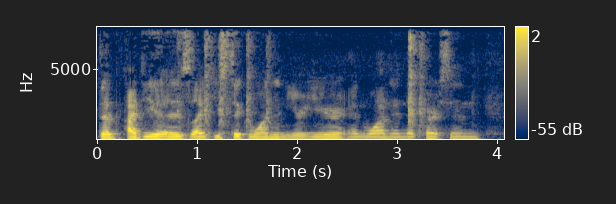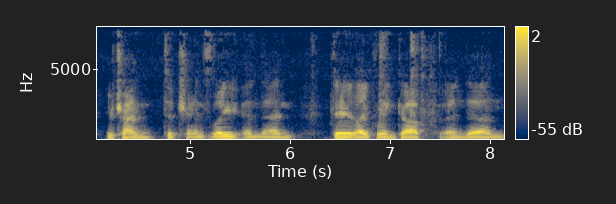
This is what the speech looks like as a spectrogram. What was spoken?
The idea is like you stick one in your ear and one in the person you're trying to translate, and then they like link up, and then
